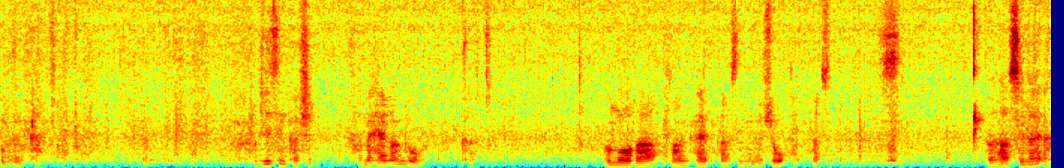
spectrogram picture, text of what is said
comes in a cat. What do you think? I should have my hair long or cut? I'm more of a long haired person than a short haired person. But I'll see you later.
